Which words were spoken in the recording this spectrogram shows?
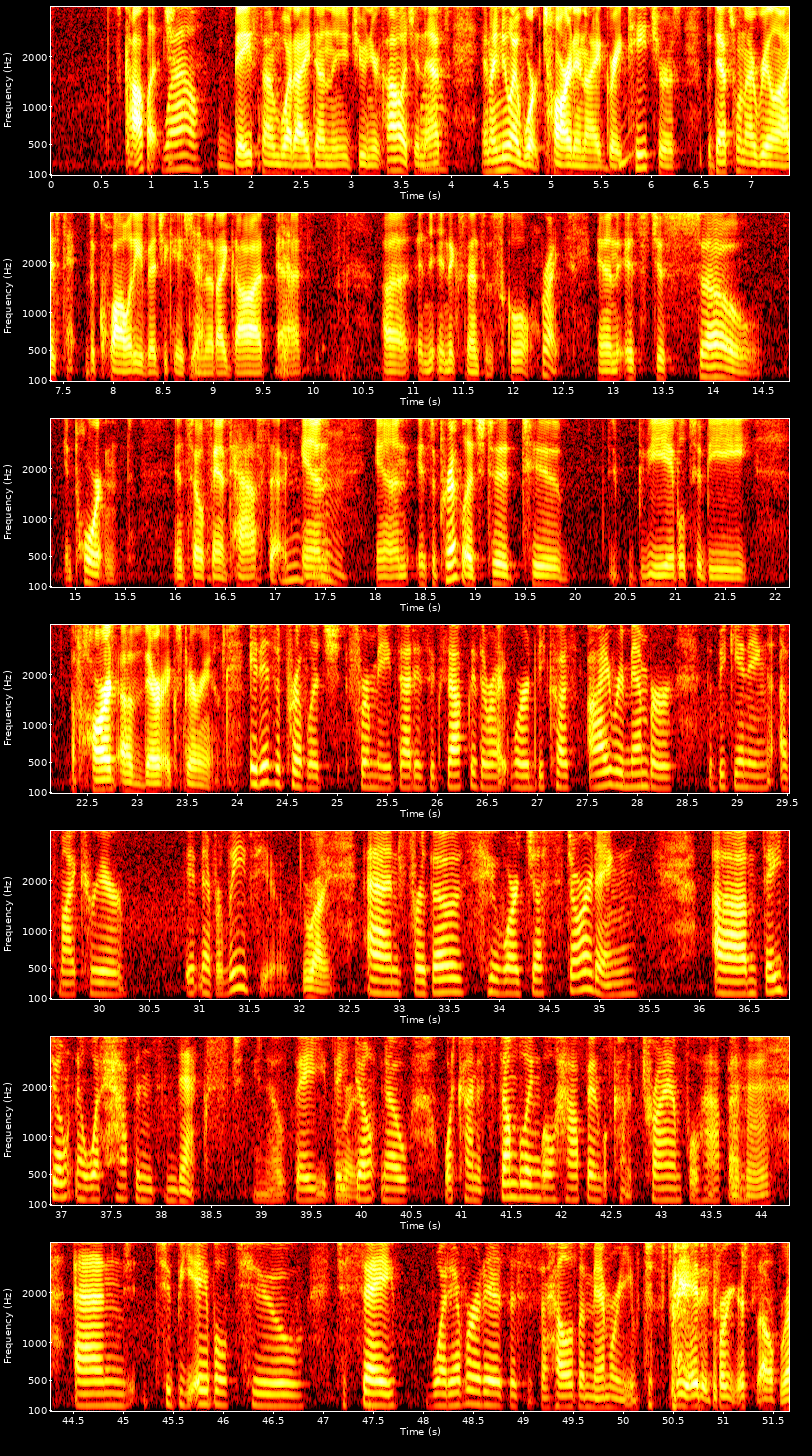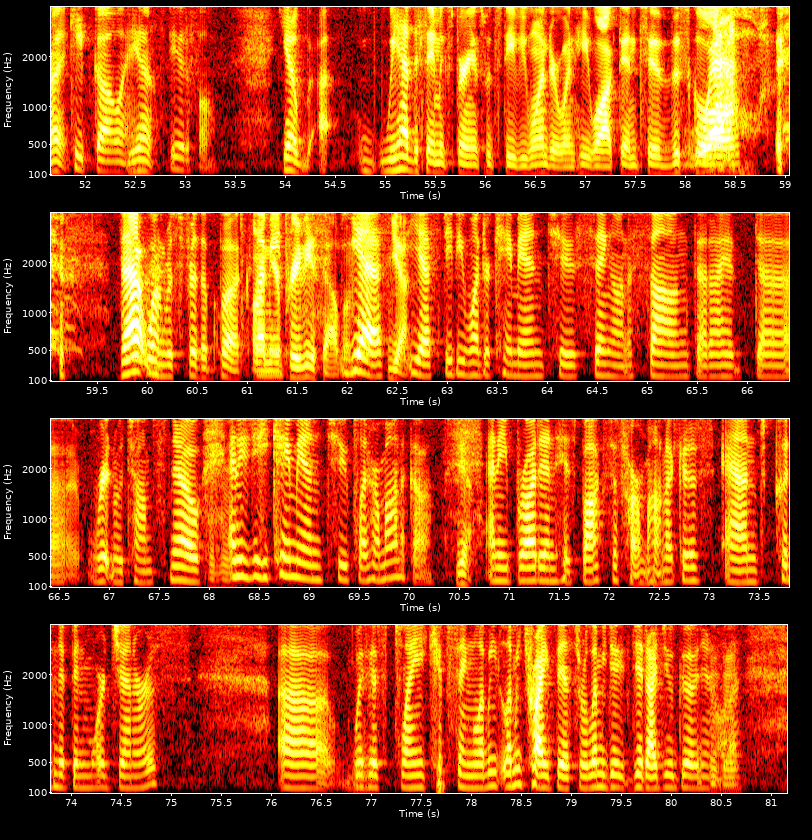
college Wow. based on what I'd done in junior college, and Wow. That's and I knew I worked hard and I had great teachers, but that's when I realized the quality of education Yes. that I got at uh, an inexpensive school. right. And it's just so important and so fantastic, Mm-hmm. and and it's a privilege to to be able to be a part of their experience. It is a privilege for me. That is exactly the right word because I remember the beginning of my career. It never leaves you. Right. And for those who are just starting, um, they don't know what happens next. You know, they they Right. don't know what kind of stumbling will happen, what kind of triumph will happen, Mm-hmm. and to be able to to say whatever it is, this is a hell of a memory you've just created for yourself. Right. Keep going. Yeah. It's beautiful. You know, uh, we had the same experience with Stevie Wonder when he walked into the school. Well, That one was for the books. On I your mean, previous album. Yes, Yeah. yes. Stevie Wonder came in to sing on a song that I had uh, written with Tom Snow, and he, he came in to play harmonica. Mm-hmm. Yes. And he brought in his box of harmonicas and couldn't have been more generous uh, with his playing. He kept saying, "Let me, let me try this," or "Let me do. Did I do good?" You know. Mm-hmm.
